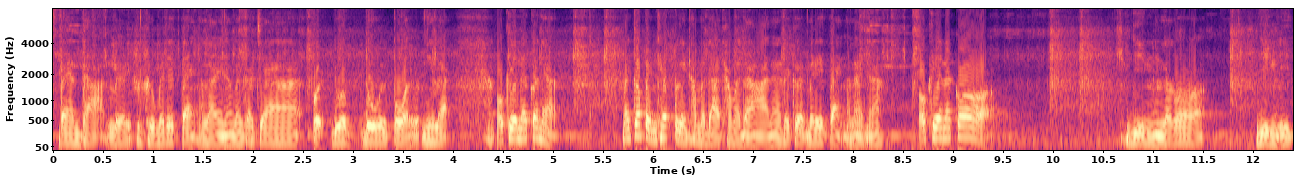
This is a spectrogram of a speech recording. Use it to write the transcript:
สแตนดาร์ดเลยก็คือไม่ได้แต่งอะไรนะ มันก็จะดูดูป่วยแบบนี้แหละ โอเคแล้วก็เนี่ย มันก็เป็นแค่ปืนธรรมดาธรรมดานะ ถ้าเกิดไม่ได้แต่งอะไรนะ โอเคแล้วก็ ยิงแล้วก็ยิงอีก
